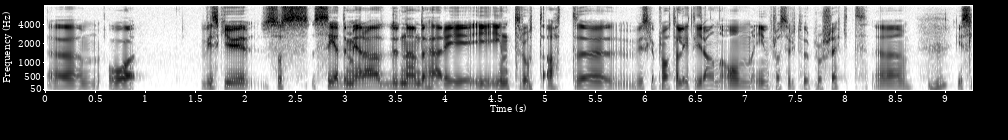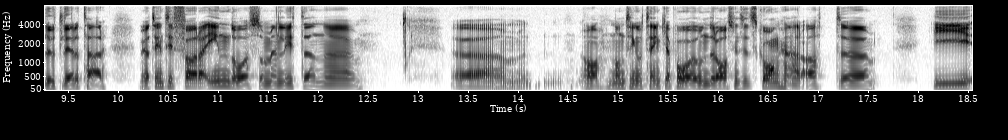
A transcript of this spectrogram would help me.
Um, och vi ska ju så sedermera, du nämnde här i, i introt att uh, vi ska prata lite grann om infrastrukturprojekt uh, mm. i slutledet här. Men jag tänkte föra in då som en liten, uh, ja, någonting att tänka på under avsnittets gång här att i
